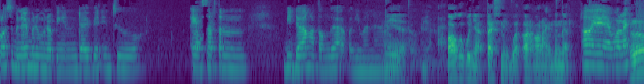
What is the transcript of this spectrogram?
lo sebenarnya bener-bener pengen dive in into ya certain bidang atau enggak apa gimana Iya. gitu, ya kan. Oh, gue punya tes nih buat orang-orang yang denger. Oh iya iya boleh. Lu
